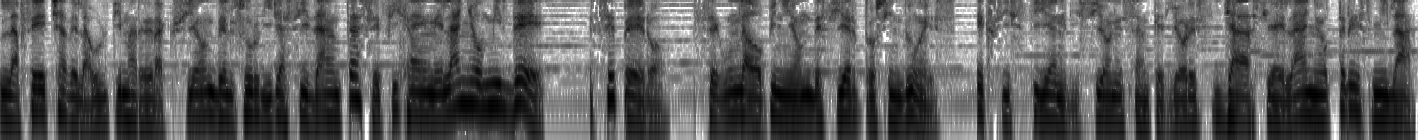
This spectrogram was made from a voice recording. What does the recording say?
La fecha de la última redacción del Surya Siddhanta se fija en el año 1000 d. C. Pero, según la opinión de ciertos hindúes, existían ediciones anteriores ya hacia el año 3000 A.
